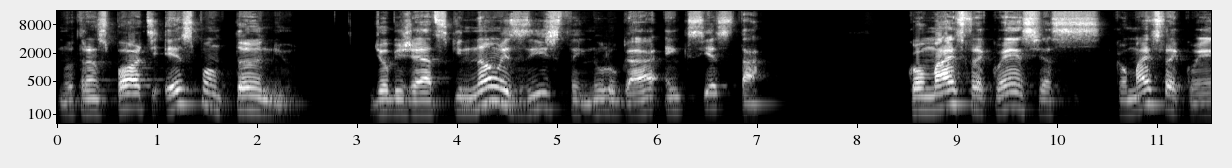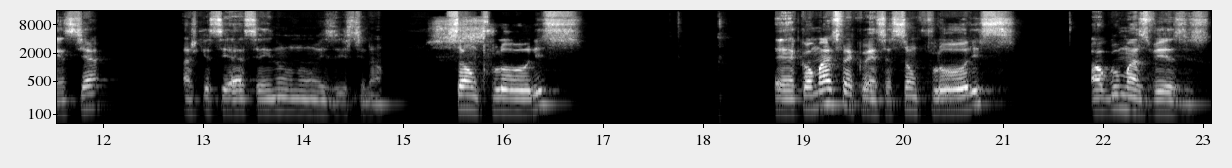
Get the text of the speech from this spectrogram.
no transporte espontâneo de objetos que não existem no lugar em que se está. Com mais frequências, com mais frequência, acho que esse S aí não, não existe, não são flores, é, com mais frequência são flores, algumas vezes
